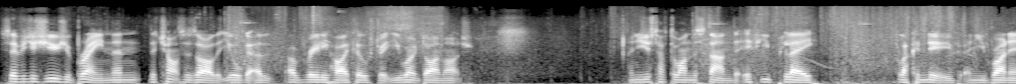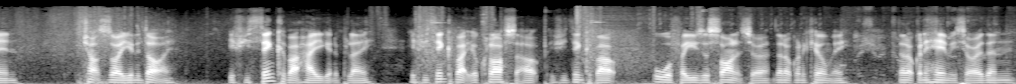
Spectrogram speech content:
So if you just use your brain, then the chances are that you'll get a, a really high kill streak. You won't die much. And you just have to understand that if you play like a noob and you run in, the chances are you're going to die. If you think about how you're going to play, if you think about your class setup, if you think about, oh, if I use a silencer, they're not going to kill me, they're not going to hear me, sorry, then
